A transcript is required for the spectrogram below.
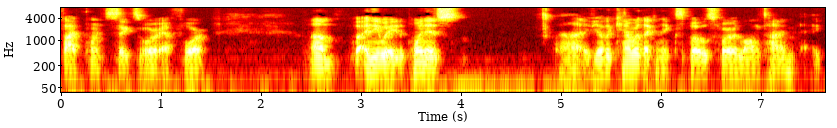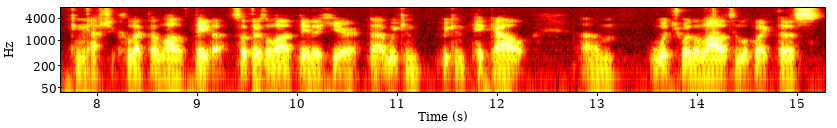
5.6 or f4. Um, but anyway, the point is, uh, if you have a camera that can expose for a long time, it can actually collect a lot of data. So there's a lot of data here that we can we can pick out, um, which would allow it to look like this.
